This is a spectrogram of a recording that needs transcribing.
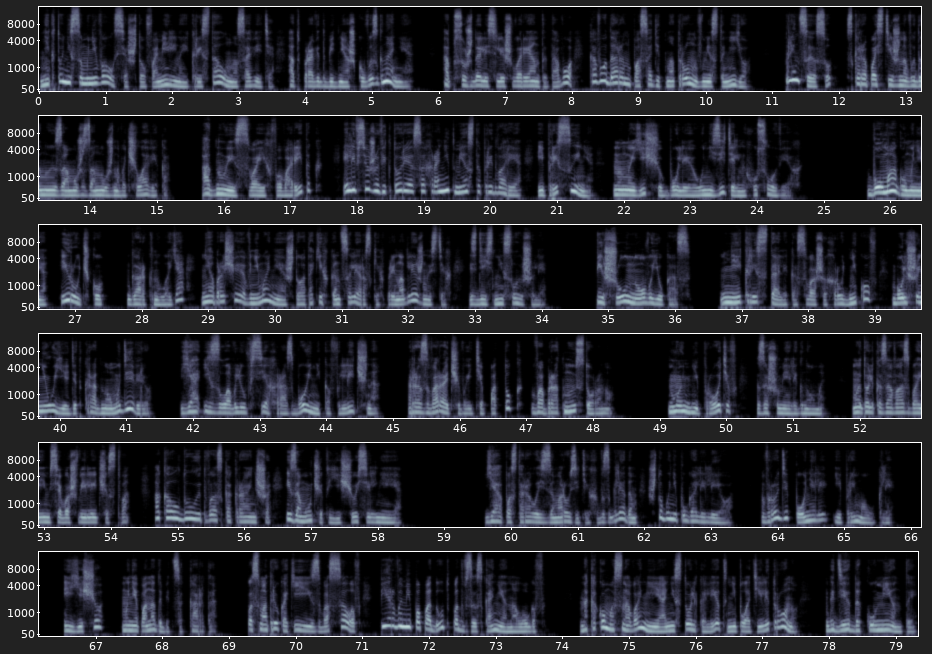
Никто не сомневался, что фамильный кристалл на совете отправит бедняжку в изгнание. Обсуждались лишь варианты того, кого Даррен посадит на трон вместо нее. Принцессу, скоропостижно выданную замуж за нужного человека, Одну из своих фавориток? Или все же Виктория сохранит место при дворе и при сыне, но на еще более унизительных условиях? «Бумагу мне и ручку», — гаркнула я, не обращая внимания, что о таких канцелярских принадлежностях здесь не слышали. «Пишу новый указ. Ни кристаллика с ваших рудников больше не уедет к родному деверю. Я изловлю всех разбойников лично. Разворачивайте поток в обратную сторону». «Мы не против», — зашумели гномы. «Мы только за вас боимся, Ваше Величество. Околдует вас, как раньше, и замучит еще сильнее». Я постаралась заморозить их взглядом, чтобы не пугали Лео. Вроде поняли и примолкли. И еще мне понадобится карта. Посмотрю, какие из вассалов первыми попадут под взыскание налогов. На каком основании они столько лет не платили трону? Где документы?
